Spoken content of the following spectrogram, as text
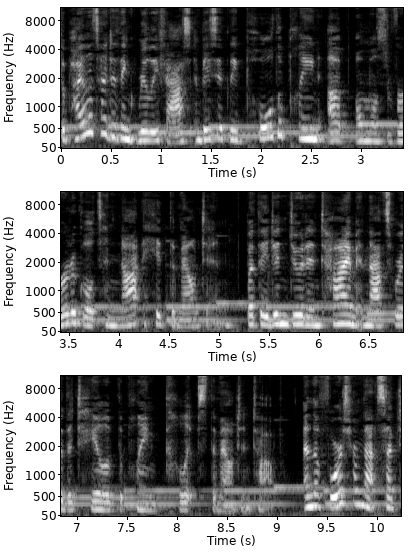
The pilots had to think really fast and basically pull the plane up almost vertical to not hit the mountain. But they didn't do it in time, and that's where the tail of the plane clips the mountaintop. And the force from that sucked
